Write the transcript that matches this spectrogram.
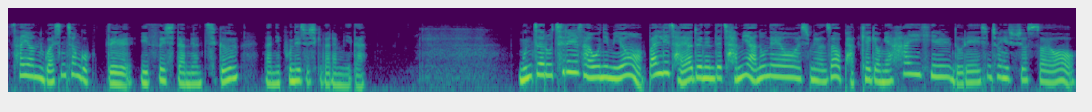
사연과 신청곡들 있으시다면 지금 많이 보내주시기 바랍니다. 문자로 7145님이요. 빨리 자야 되는데 잠이 안 오네요 하시면서 박혜경의 하이힐 노래 신청해 주셨어요.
